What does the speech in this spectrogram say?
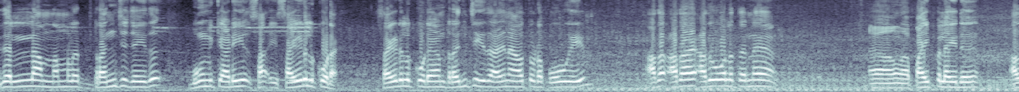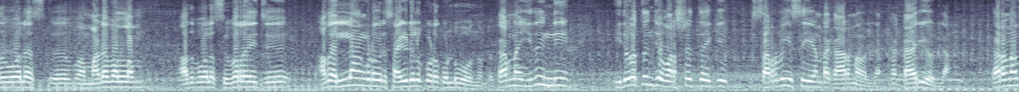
ഇതെല്ലാം നമ്മൾ ഡ്രഞ്ച് ചെയ്ത് ഭൂമിക്ക് അടി സൈഡിൽ കൂടെ സൈഡിൽ കൂടെയാണ് ഡ്രഞ്ച് ചെയ്ത് അതിനകത്തൂടെ പോവുകയും അത് അത് അതുപോലെ തന്നെ പൈപ്പ് ലൈന് അതുപോലെ മഴവെള്ളം അതുപോലെ സിവറേജ് അതെല്ലാം കൂടെ ഒരു സൈഡിൽ കൂടെ കൊണ്ടുപോകുന്നുണ്ട്. കാരണം ഇത് ഇനി ഇരുപത്തഞ്ച് വർഷത്തേക്ക് സർവീസ് ചെയ്യേണ്ട കാരണമല്ല കാര്യമില്ല കാരണം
